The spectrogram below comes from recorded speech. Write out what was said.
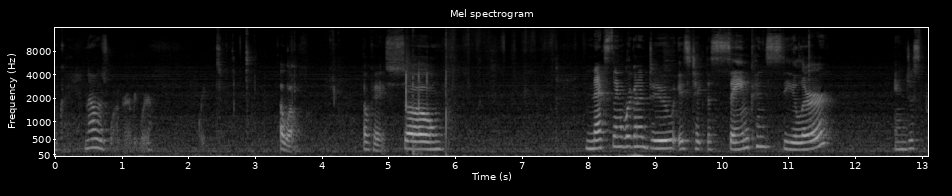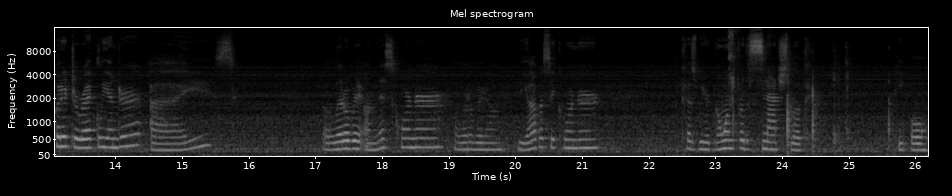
Okay, now there's water everywhere. Great. Oh well. Okay, so next thing we're gonna do is take the same concealer and just put it directly under our eyes. A little bit on this corner, a little bit on the opposite corner, because we are going for the snatch look, people.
